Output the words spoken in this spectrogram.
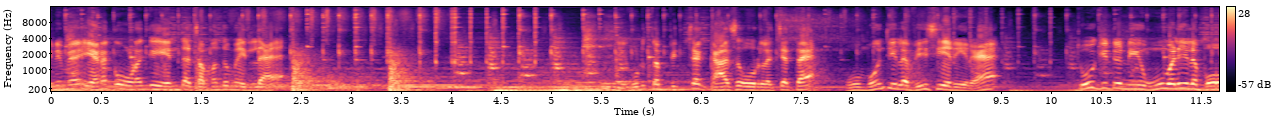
இனிமே எனக்கும் உனக்கு எந்த சம்மந்தமும் இல்லை. நீ கொடுத்த பிச்சை காசு ஒரு லட்சத்தை உன் மூஞ்சியில் வீசி எறிகிற தூக்கிட்டு நீ உன் வழியில் போ.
